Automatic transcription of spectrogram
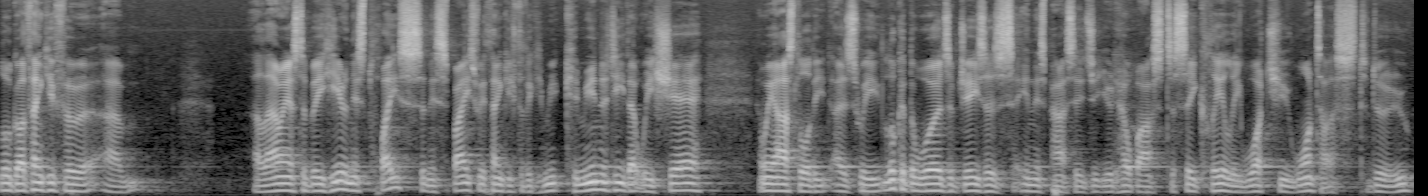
Lord God, thank you for um, allowing us to be here in this place, in this space. We thank you for the community that we share. And we ask, Lord, as we look at the words of Jesus in this passage, that you'd help us to see clearly what you want us to do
